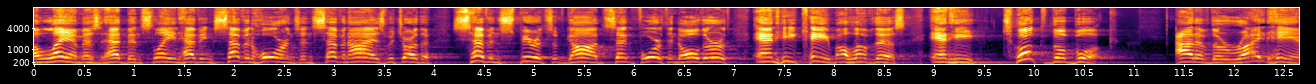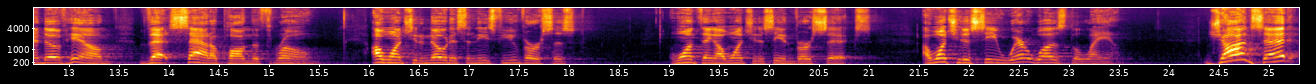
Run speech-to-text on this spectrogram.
a lamb as it had been slain, having seven horns and seven eyes, which are the seven spirits of God sent forth into all the earth. And he came, I love this, and he took the book out of the right hand of him that sat upon the throne. I want you to notice in these few verses, one thing I want you to see in verse 6. I want you to see where was the lamb. John said,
